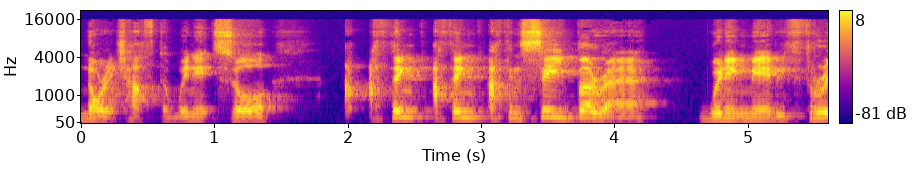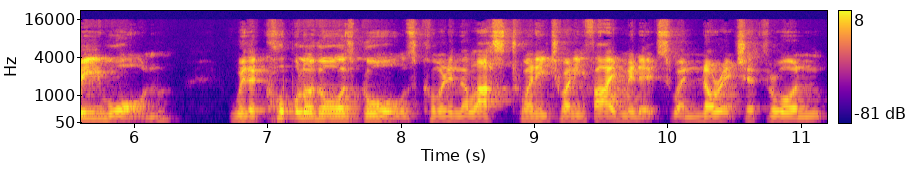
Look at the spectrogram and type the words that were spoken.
Norwich have to win it. So I think I think I can see Boro winning maybe 3-1 with a couple of those goals coming in the last 20, 25 minutes when Norwich are throwing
